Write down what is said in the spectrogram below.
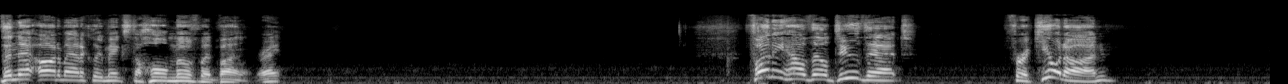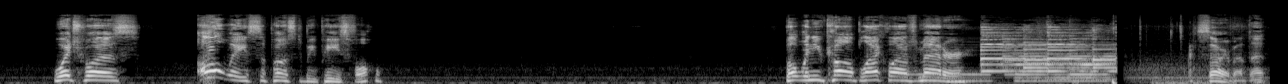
then that automatically makes the whole movement violent, right? Funny how they'll do that for a QAnon, which was always supposed to be peaceful. But when you call Black Lives Matter, sorry about that.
